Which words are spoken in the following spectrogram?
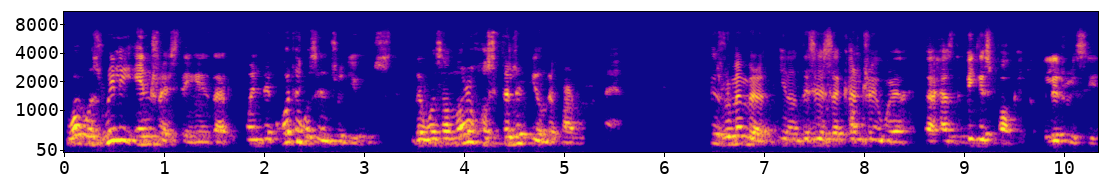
What was really interesting is that when the quota was introduced, there was a lot of hostility on the part of because remember, you know, this is a country where that has the biggest pocket of illiteracy.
